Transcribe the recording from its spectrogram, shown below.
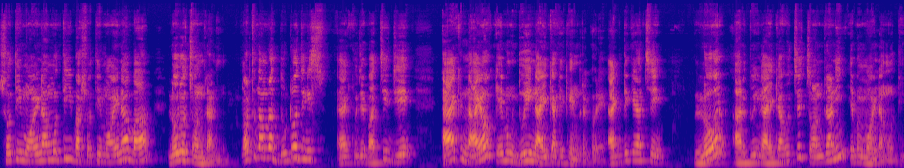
সতী ময়নামতি বা সতী ময়না বা লোরচন্দ্রানী অর্থাৎ আমরা দুটো জিনিস খুঁজে পাচ্ছি যে এক নায়ক এবং দুই নায়িকাকে কেন্দ্র করে। একদিকে আছে লোর আর দুই নায়িকা হচ্ছে চন্দ্রানী এবং ময়নামতি।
